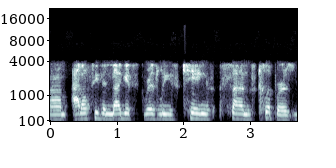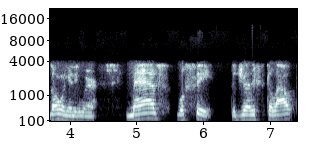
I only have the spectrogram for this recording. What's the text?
Um, I don't see the Nuggets, Grizzlies, Kings, Suns, Clippers going anywhere. Mavs, we'll see. The jury's still out.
